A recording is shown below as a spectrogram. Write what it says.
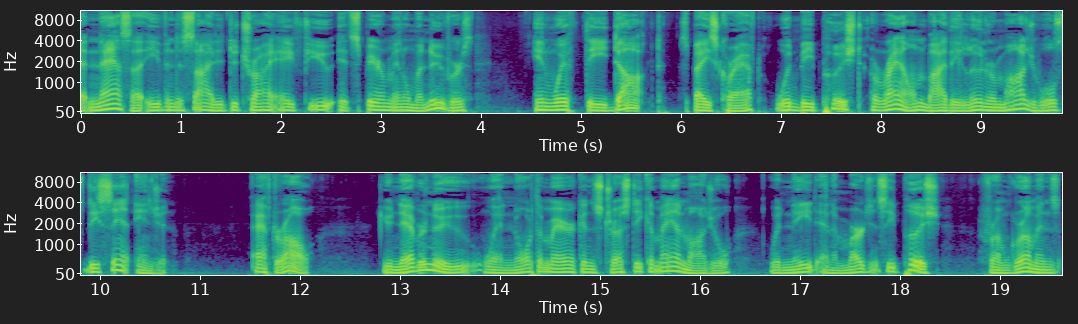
that NASA even decided to try a few experimental maneuvers in which the docked spacecraft would be pushed around by the lunar module's descent engine. After all, you never knew when North American's trusty command module would need an emergency push from Grumman's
